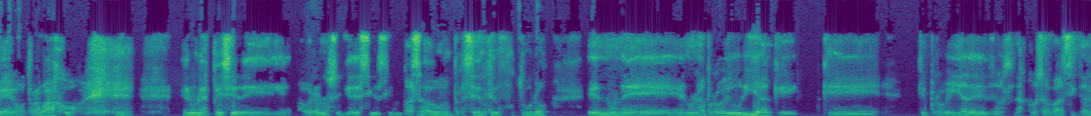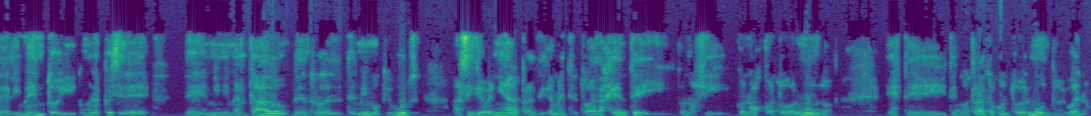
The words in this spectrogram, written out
eh, o trabajo en una especie de, ahora no sé qué decir, si en pasado o en presente o futuro, en una, en una proveeduría que, que, proveía de las cosas básicas de alimento y como una especie de, mini mercado dentro del, mismo kibutz, así que venía prácticamente toda la gente y conocí, conozco a todo el mundo, este, y tengo trato con todo el mundo. Y bueno,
